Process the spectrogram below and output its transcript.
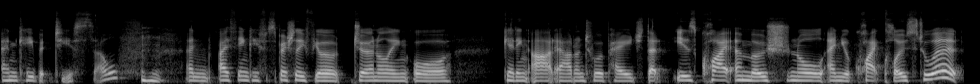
and keep it to yourself. And I think, if, especially if you're journaling or getting art out onto a page that is quite emotional and you're quite close to it,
